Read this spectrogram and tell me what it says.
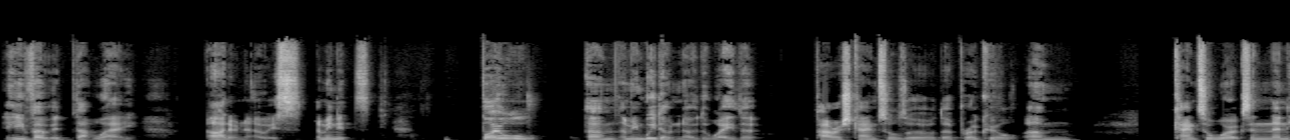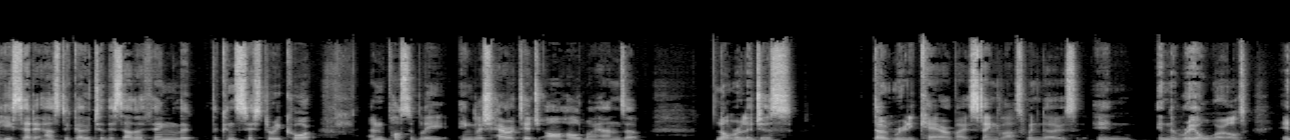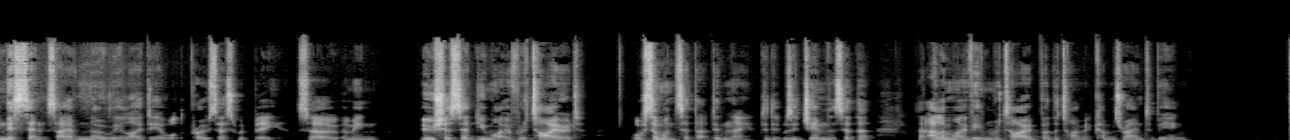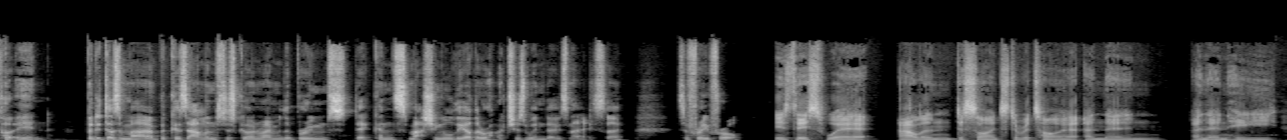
he voted that way. I don't know. It's, I mean, it's by all, um, I mean, we don't know the way that parish councils or the parochial um, council works. And then he said it has to go to this other thing, the, the consistory court and possibly English heritage. I'll hold my hands up. Not religious, don't really care about stained glass windows in in the real world. In this sense, I have no real idea what the process would be. So, I mean, Usha said you might have retired, or someone said that, didn't they? Did it? Was it Jim that said that? That Alan might have even retired by the time it comes round to being put in. But it doesn't matter because Alan's just going around with a broomstick and smashing all the other archers' windows now. So it's a free for all. Is this where Alan decides to retire and then and then he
